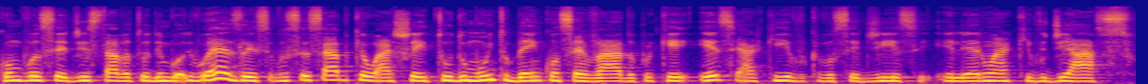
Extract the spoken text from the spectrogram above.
Como você disse, estava tudo em Wesley, você sabe que eu achei tudo muito bem conservado, porque esse arquivo que você disse, ele era um arquivo de aço.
